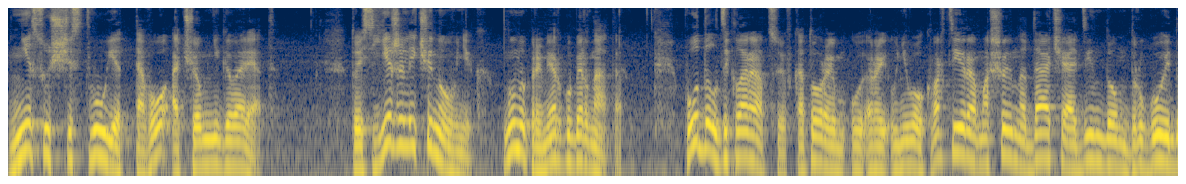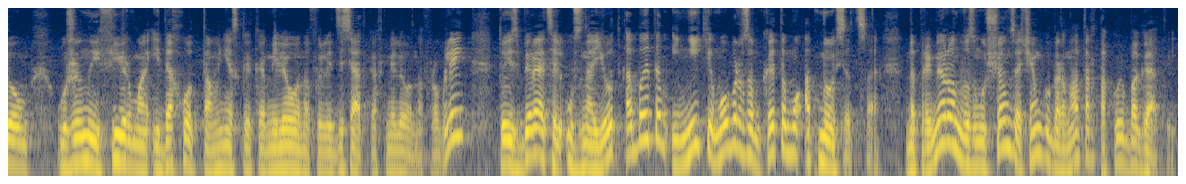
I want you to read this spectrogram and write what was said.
не существует того, о чем не говорят. То есть, ежели чиновник, ну, например, губернатор, подал декларацию, в которой у, него квартира, машина, дача, один дом, другой дом, у жены фирма и доход там в несколько миллионов или десятков миллионов рублей, то избиратель узнает об этом и неким образом к этому относится. Например, он возмущен, зачем губернатор такой богатый.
